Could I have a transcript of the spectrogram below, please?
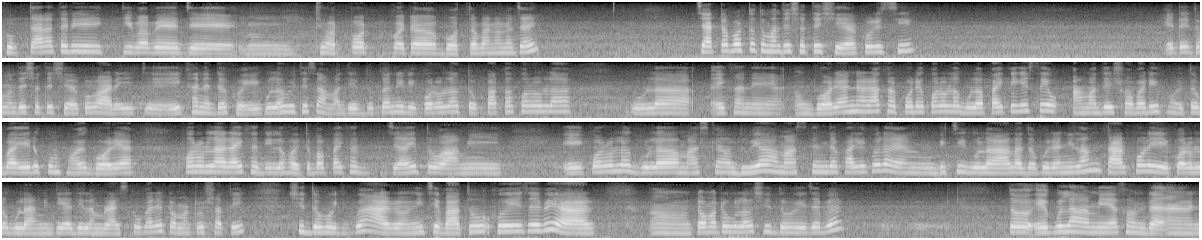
খুব তাড়াতাড়ি কীভাবে যে ঝটপট কয়টা ভর্তা বানানো যায়। চারটা ভর্তা তোমাদের সাথে শেয়ার করেছি। এটাই তোমাদের সাথে শেয়ার করব। আর এই এইখানে দেখো এইগুলো হইতেছে আমাদের দোকানেরই করলা, তো পাকা করলা গুলা এখানে গড়ে আনা রাখার পরে করলাগুলা পাইকে গেছে, আমাদের সবারই হয়তো বা এরকম হয় গড়ে করলা রাইখা দিলে হয়তো বা পাইকা যায়। তো আমি এই করলাগুলা মাঝখান ধুইয়া মাঝখান দিয়ে ফালি করে বিচিগুলা আলাদা করে নিলাম। তারপরে এই করলাগুলো আমি দিয়ে দিলাম রাইস কুকারে, টমেটোর সাথেই সিদ্ধ হয়ে যাবে। আর নিচে ভাতও হয়ে যাবে আর টমেটোগুলোও সিদ্ধ হয়ে যাবে। তো এগুলা আমি এখন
